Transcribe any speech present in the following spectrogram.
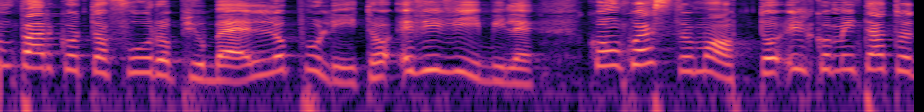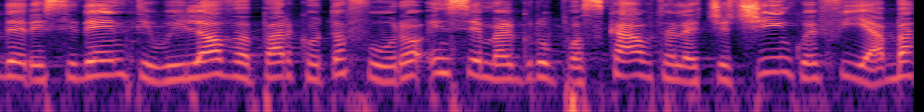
Un parco Tafuro più bello, pulito e vivibile. Con questo motto il comitato dei residenti We Love Parco Tafuro insieme al gruppo Scout Lecce 5 e FIAB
